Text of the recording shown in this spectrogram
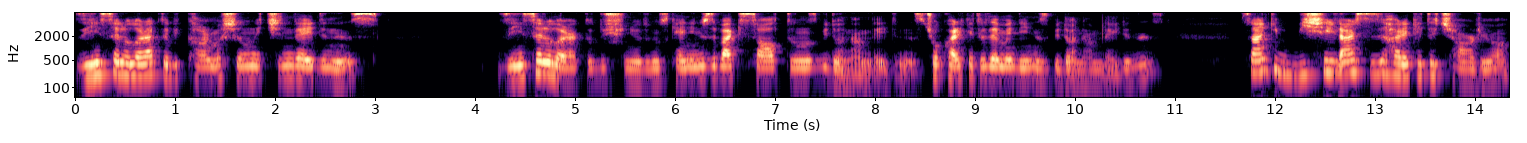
zihinsel olarak da bir karmaşanın içindeydiniz zihinsel olarak da düşünüyordunuz. Kendinizi belki sağalttığınız bir dönemdeydiniz. Çok hareket edemediğiniz bir dönemdeydiniz. Sanki bir şeyler sizi harekete çağırıyor.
